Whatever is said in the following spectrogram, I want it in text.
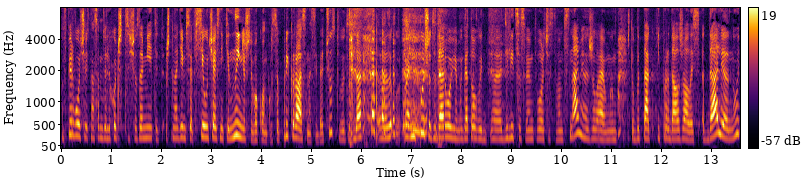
В первую очередь, на самом деле, хочется еще заметить, что, надеемся, все участники нынешнего конкурса прекрасно себя чувствуют, да? Э, они пышут здоровьем и готовы э, делиться своим творчеством с нами. Желаем им, чтобы так и продолжалось далее. Ну и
